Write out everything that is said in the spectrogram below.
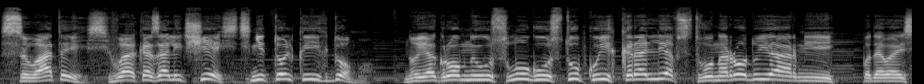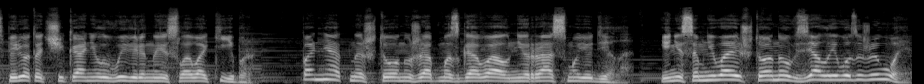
Сватаясь, вы оказали честь не только их дому, но и огромную услугу, уступку их королевству, народу и армии, подаваясь вперед, отчеканил выверенные слова Кибр. Понятно, что он уже обмозговал не раз мое дело. И не сомневаюсь, что оно взяло его за живое.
